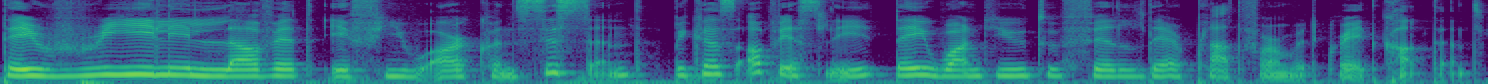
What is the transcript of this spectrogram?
they really love it if you are consistent because obviously they want you to fill their platform with great content.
